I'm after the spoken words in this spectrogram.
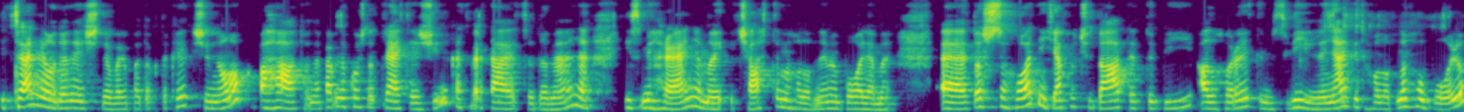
І це не одиничний випадок. Таких жінок багато. Напевно, кожна третя жінка звертається до мене із мігренями і частими головними болями. Е, тож сьогодні я хочу дати тобі алгоритм звільнення від головного болю,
